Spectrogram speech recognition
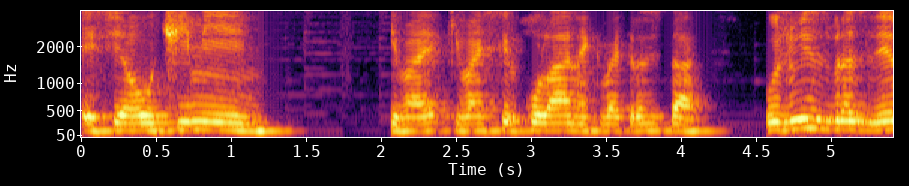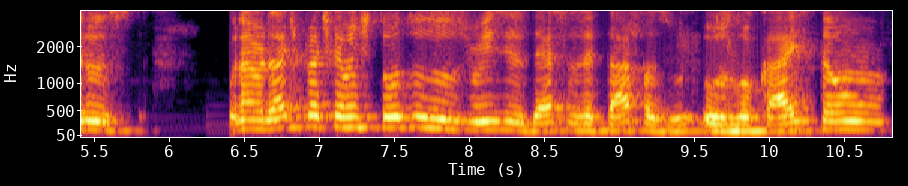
esse é o time que vai, que vai circular, né, que vai transitar. Os juízes brasileiros, na verdade, praticamente todos os juízes dessas etapas, os locais, estão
